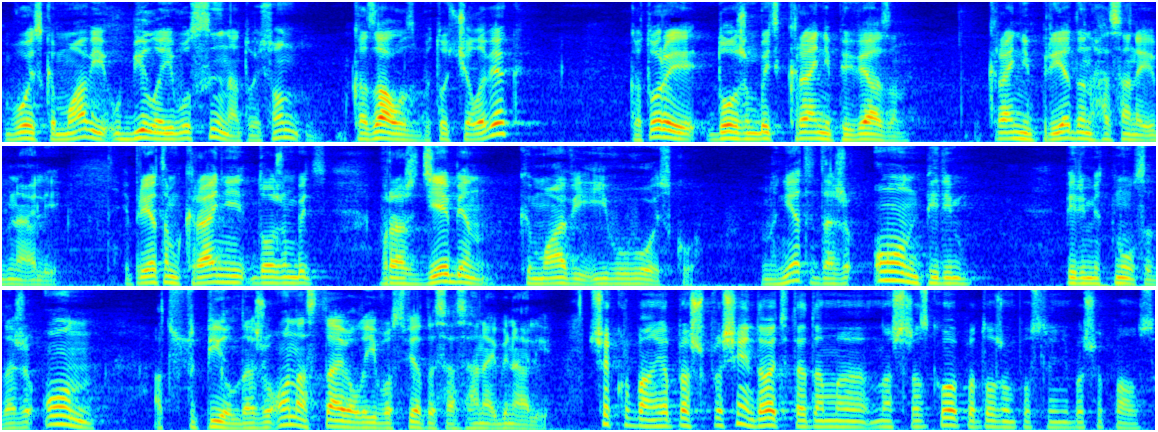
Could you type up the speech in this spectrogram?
войско Муавии убило его сына. То есть он, казалось бы, тот человек, который должен быть крайне привязан, крайне предан Хасана ибн Али. И при этом крайне должен быть враждебен к Муавии и его войску. Но нет, даже он переметнулся, даже он отступил, даже он оставил его светлость Хасана ибн Али. Шейх Курбан, я прошу прощения, давайте тогда мы наш разговор продолжим после небольшой паузы.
